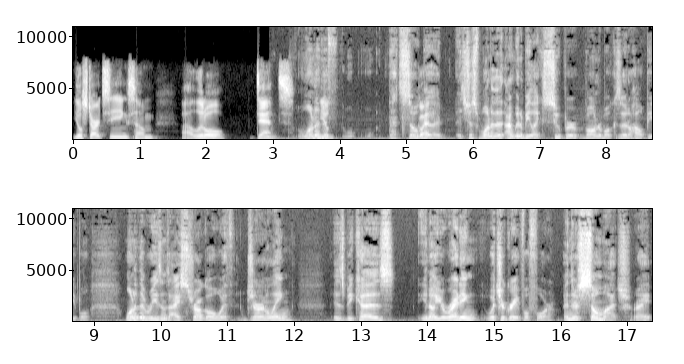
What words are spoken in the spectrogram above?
you'll start seeing some uh, little dents. One of the that's so Go good. Ahead. It's just one of the. I'm going to be like super vulnerable because it'll help people. One of the reasons I struggle with journaling is because you know you're writing what you're grateful for, and there's so much, right?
